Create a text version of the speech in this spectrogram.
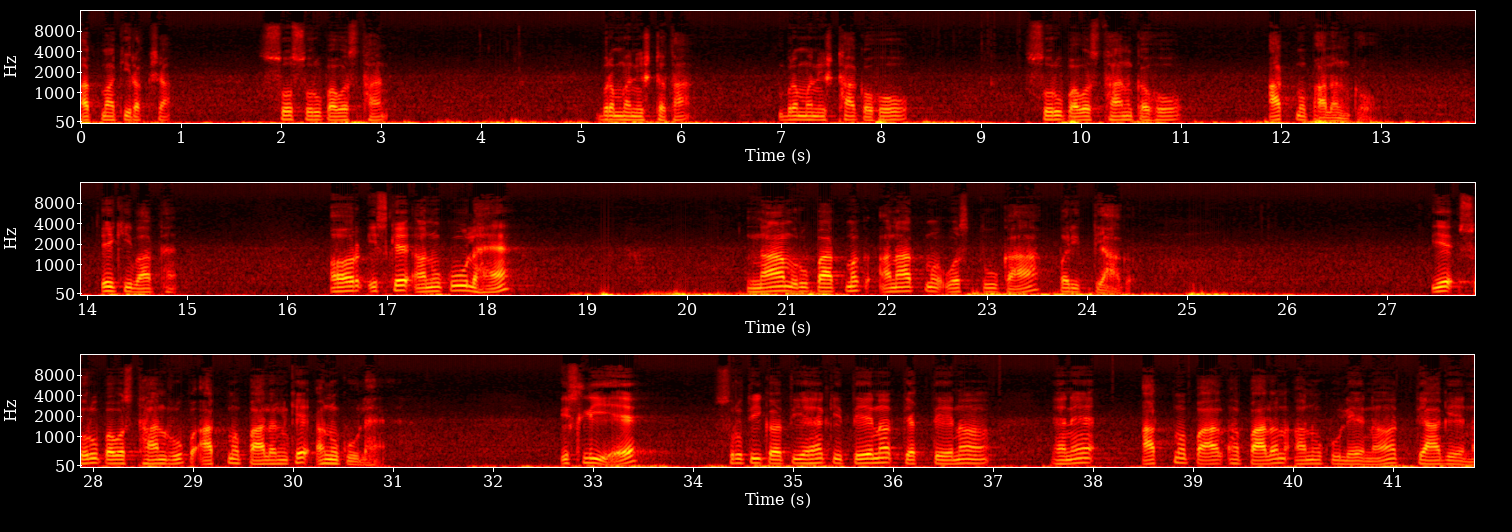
आत्मा की रक्षा। स्वस्वरूप अवस्थान ब्रह्मनिष्ठता। ब्रह्मनिष्ठा कहो स्वरूप अवस्थान कहो, आत्मपालन कहो। एक ही बात है। और इसके अनुकूल है नाम रूपात्मक अनात्म वस्तु का परित्याग। ये स्वरूप अवस्थान रूप आत्म पालन के अनुकूल है। इसलिए श्रुति कहती है कि तेन त्यक्तेन, यानी आत्म पालन अनुकूलेन, त्यागेन,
